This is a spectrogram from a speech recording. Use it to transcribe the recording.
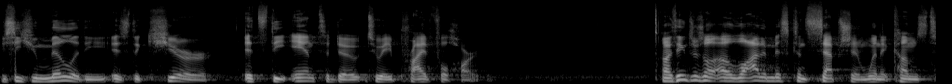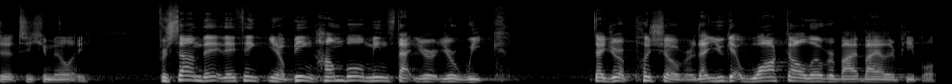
You see, humility is the cure, it's the antidote to a prideful heart. I think there's a, a lot of misconception when it comes to, to humility. For some, they, they think, you know, being humble means that you're, you're weak, that you're a pushover, that you get walked all over by, by other people.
